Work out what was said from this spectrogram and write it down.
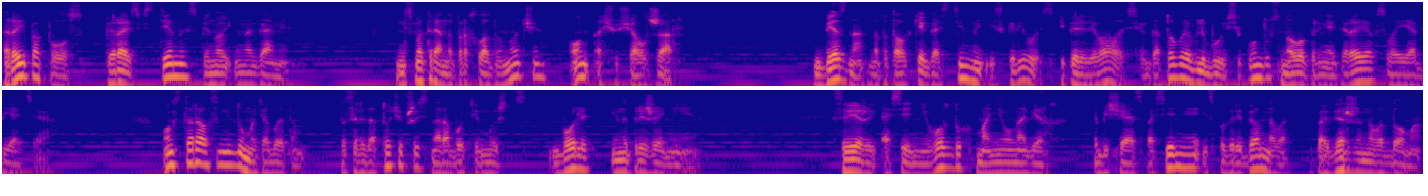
Рэй пополз, упираясь в стены спиной и ногами. Несмотря на прохладу ночи, он ощущал жар – Бездна на потолке гостиной искрилась и переливалась, готовая в любую секунду снова принять Рэя в свои объятия. Он старался не думать об этом, сосредоточившись на работе мышц, боли и напряжении. Свежий осенний воздух манил наверх, обещая спасение из погребенного поверженного дома.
